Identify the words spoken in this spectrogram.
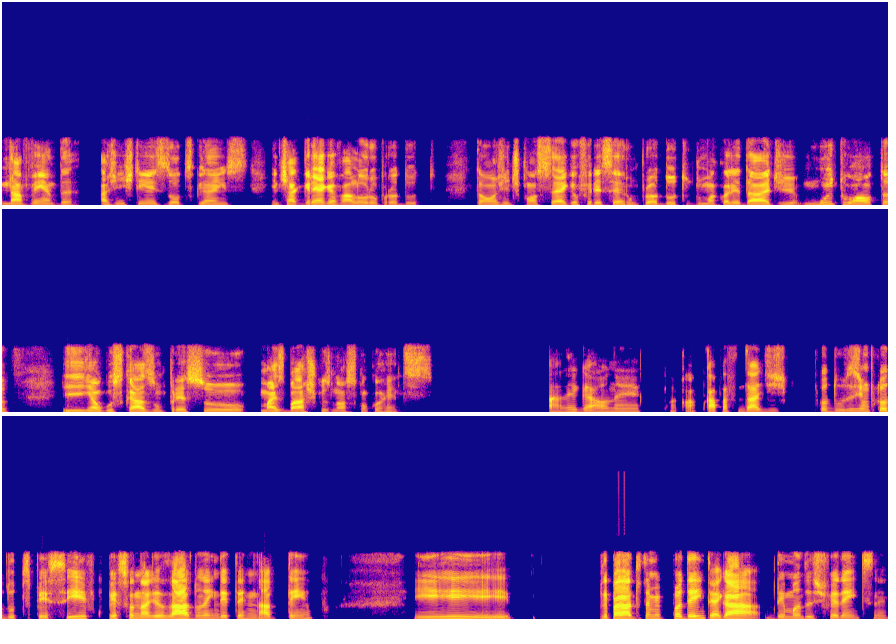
na venda, a gente tem esses outros ganhos. A gente agrega valor ao produto. Então, a gente consegue oferecer um produto de uma qualidade muito alta e, em alguns casos, um preço mais baixo que os nossos concorrentes. Ah, legal, né? A capacidade de produzir um produto específico, personalizado, né, em determinado tempo. E preparado também para poder entregar demandas diferentes, né?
